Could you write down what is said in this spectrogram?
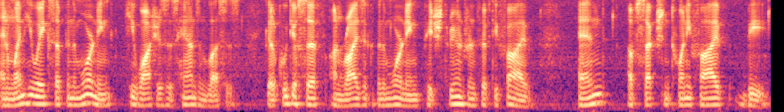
And when he wakes up in the morning, he washes his hands and blesses. Yalkut Yosef on Rising Up in the Morning, page 355, end of section 25b.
